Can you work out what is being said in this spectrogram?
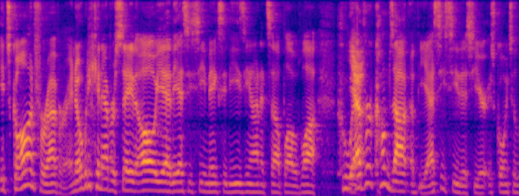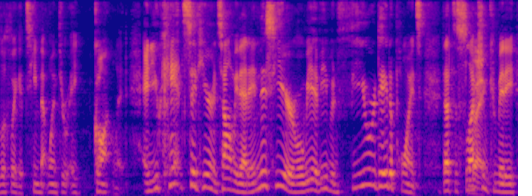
It's gone forever, and nobody can ever say that. Oh yeah, the SEC makes it easy on itself. Blah blah blah. Whoever comes out of the SEC this year is going to look like a team that went through a gauntlet. And you can't sit here and tell me that in this year where we have even fewer data points, that the selection Right. committee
